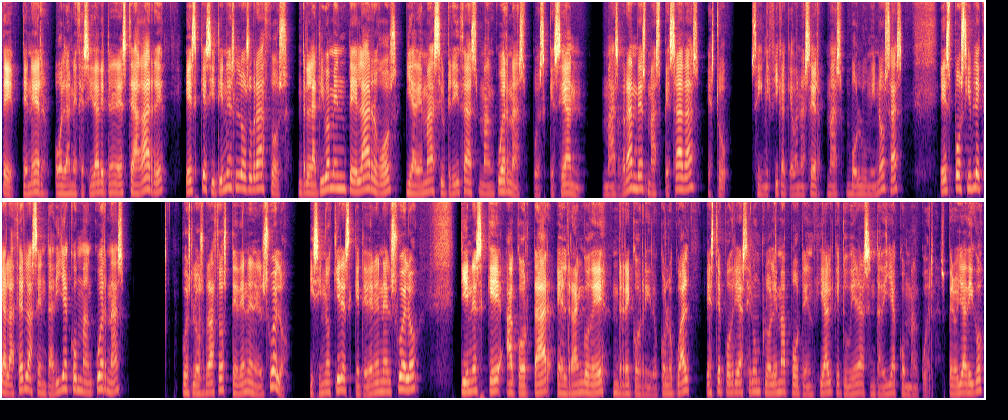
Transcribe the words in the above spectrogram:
de tener o la necesidad de tener este agarre, es que si tienes los brazos relativamente largos y además si utilizas mancuernas pues que sean más grandes, más pesadas, esto significa que van a ser más voluminosas, es posible que al hacer la sentadilla con mancuernas pues los brazos te den en el suelo. Y si no quieres que te den en el suelo, tienes que acortar el rango de recorrido, con lo cual este podría ser un problema potencial que tuviera la sentadilla con mancuernas. Pero ya digo,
